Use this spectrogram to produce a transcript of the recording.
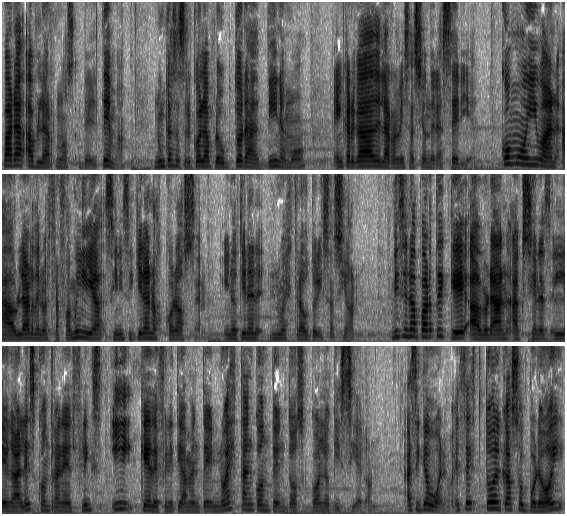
para hablarnos del tema. Nunca se acercó la productora Dynamo, encargada de la realización de la serie. ¿Cómo iban a hablar de nuestra familia si ni siquiera nos conocen y no tienen nuestra autorización? Dicen aparte que habrán acciones legales contra Netflix y que definitivamente no están contentos con lo que hicieron. Así que bueno, ese es todo el caso por hoy.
